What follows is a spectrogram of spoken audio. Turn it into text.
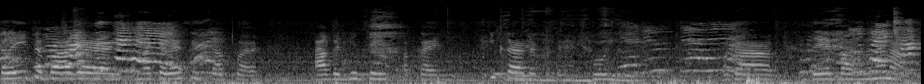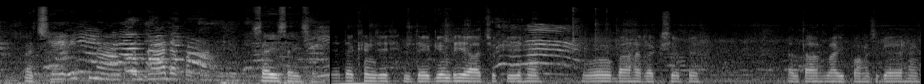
कई तो बाद मैं करे सी तब पर अगर ये से पक्का इस तरह से है छोड़िए देर बाद में ना अच्छा। इतना पका सही सही सही। ये देखें जी देगें भी आ चुकी हैं। वो बाहर रक्शे पे अल्ताफ भाई पहुँच गए हैं।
